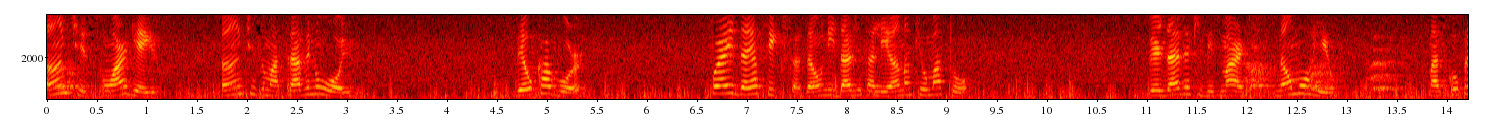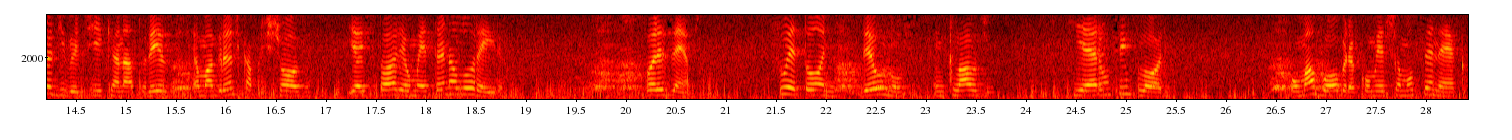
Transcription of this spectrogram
Antes um argueiro, antes uma trave no olho. Vê o cavor. Foi a ideia fixa da unidade italiana que o matou. Verdade é que Bismarck não morreu, mas cumpre advertir que a natureza é uma grande caprichosa e a história é uma eterna loureira. Por exemplo, Suetônio deu-nos um Cláudio que era um simplório, uma abóbora, como ele chamou Seneca,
